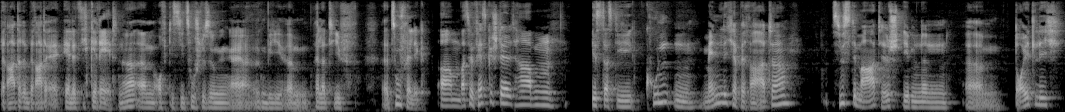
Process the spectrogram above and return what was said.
Beraterin, Berater er, er letztlich gerät. Ne? Ähm, oft ist die Zuschlüsselung äh, irgendwie ähm, relativ äh, zufällig. Ähm, was wir festgestellt haben, ist, dass die Kunden männlicher Berater systematisch eben einen ähm, deutlich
